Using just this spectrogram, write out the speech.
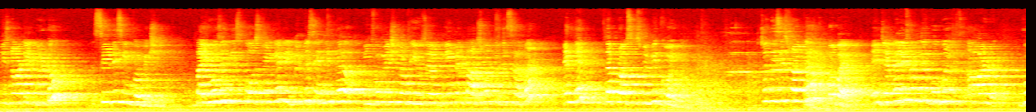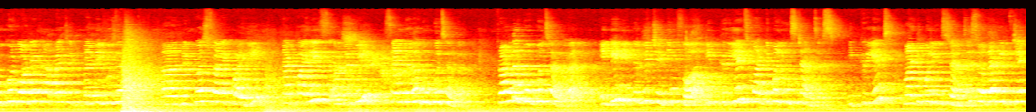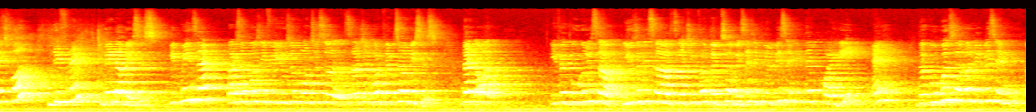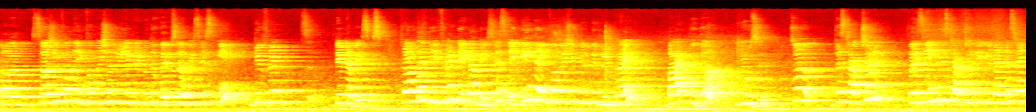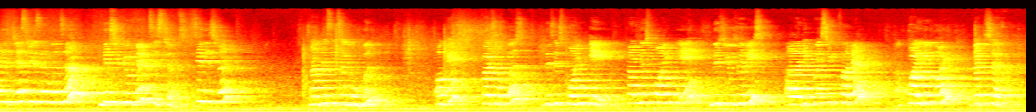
is not able to see this information. By using this post and it will be sending the information of the user name and password to the server and then the process will be going on. So this is from the mobile. And generally from the Google or Google what it happens when the user uh, request for a query, that query is, uh, will be sent to the Google server. From the Google server, again it will be checking for, it creates multiple instances. It creates multiple instances so that it checks for different databases. It means that, for suppose if a user wants to search about web services, that or if a Google is a user is uh, searching for web services, it will be sending that query and the Google server will be send, uh, searching for the information related to the web services in different databases. From the different databases, again the information will be retrieved back to the user. So the structure, by seeing this structure, you can understand this just resembles a distributed systems. See this one? Now this is a Google. Okay, for suppose this is point A. From this point A, this user is uh, requesting for a, a query called web server.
